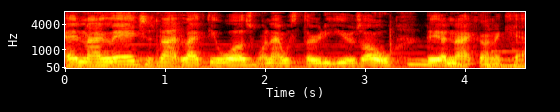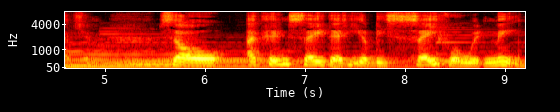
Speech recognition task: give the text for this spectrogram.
And my legs is not like they was when I was 30 years old. They are not going to catch him. So I couldn't say that he'll be safer with me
